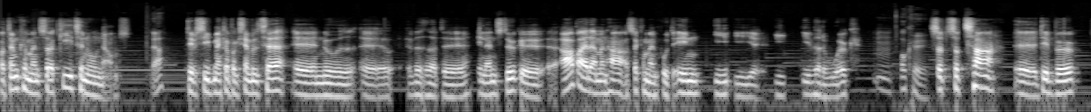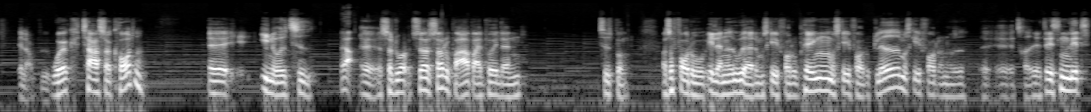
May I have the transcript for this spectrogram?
og dem kan man så give til nogle nouns. Ja. Det vil sige, at man kan for eksempel tage øh, noget, øh, hvad hedder det, et eller andet stykke øh, arbejde, man har, og så kan man putte ind i, i, i, i hvad hedder det, work. Mm, okay. Så, så tager øh, det verb, eller work, tager så kortet øh, i noget tid. Ja. Øh, så, du, så, så er du på arbejde på et eller andet tidspunkt. Og så får du et eller andet ud af det. Måske får du penge, måske får du glæde, måske får du noget øh, øh tredje. Det er sådan lidt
